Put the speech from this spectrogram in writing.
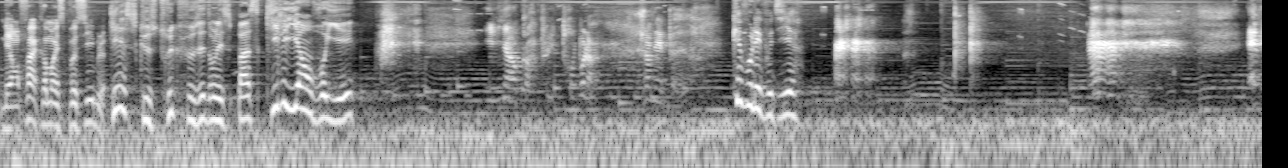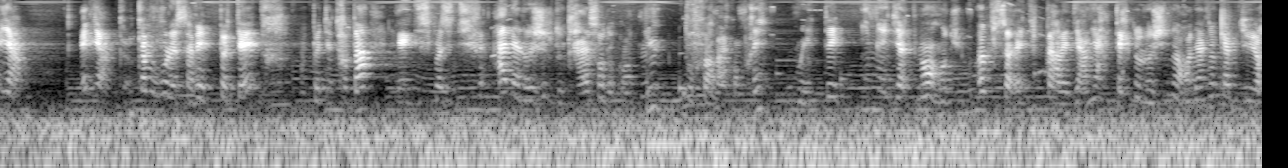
Mais enfin, comment est-ce possible? Qu'est-ce que ce truc faisait dans l'espace? Qui l'y a envoyé? Il y a encore plus troublant, j'en ai peur. Que voulez-vous dire? Eh bien, eh bien, comme vous le savez peut-être, ou peut-être pas, les dispositifs analogiques de création de contenu, tout format compris, ont été immédiatement rendus obsolètes par les dernières technologies neuronales de capture.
